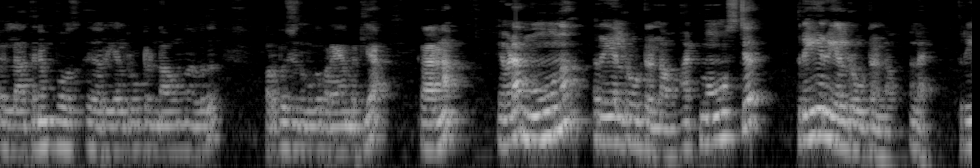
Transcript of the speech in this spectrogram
എല്ലാത്തിനും റിയൽ റൂട്ട് ഉണ്ടാവും എന്നുള്ളത് ഉറപ്പിച്ച് നമുക്ക് പറയാൻ പറ്റില്ല. കാരണം ഇവിടെ മൂന്ന് റിയൽ റൂട്ട് ഉണ്ടാവും. At most three real root ഉണ്ടാവും. അല്ലെ? ത്രീ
